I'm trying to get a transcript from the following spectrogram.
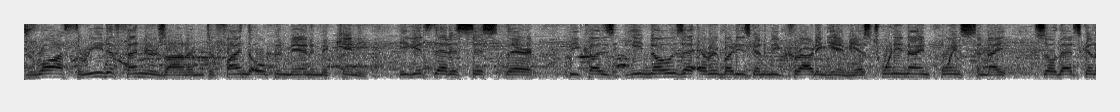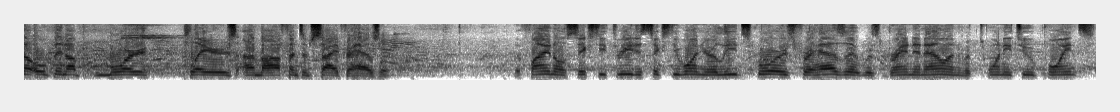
draw three defenders on him to find the open man in McKinney. He gets that assist there because he knows that everybody's going to be crowding him. He has 29 points tonight, so that's going to open up more players on the offensive side for Haslett. The final 63 to 61. Your lead scorers for Haslett was Brandon Allen with 22 points.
